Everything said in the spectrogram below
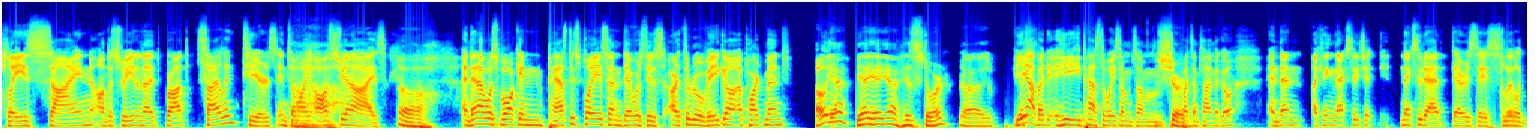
Place sign on the street, and I brought silent tears into my Ah. Austrian eyes. Oh, And then I was walking past this place, and there was this Arturo Vega apartment. oh yeah, yeah, yeah, yeah. His store. Uh, yes. Yeah, but he, he passed away some some Sure. quite some time ago. And then I think next to each, next to that there is this little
